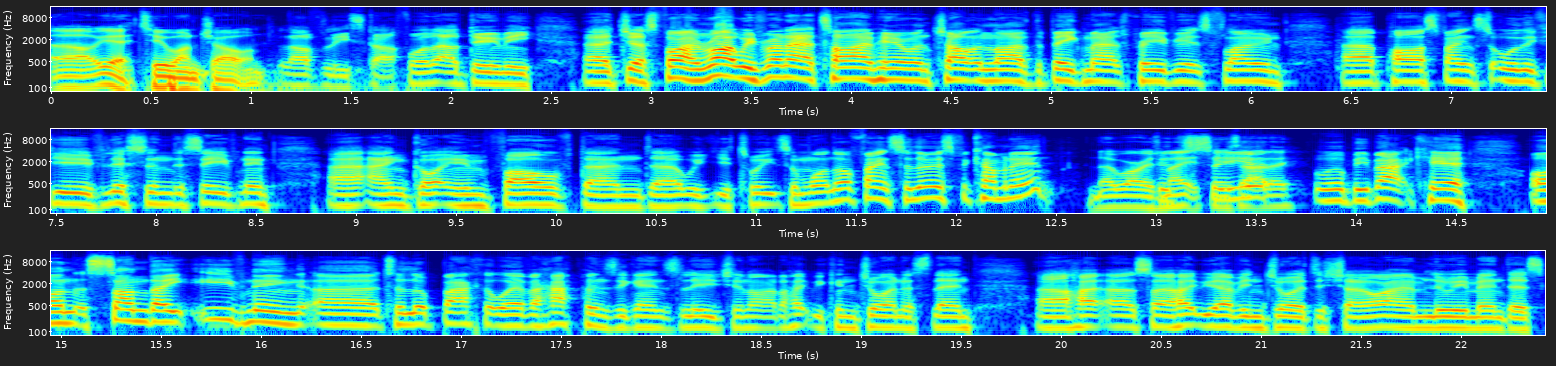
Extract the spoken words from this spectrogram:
Oh yeah, two one Charlton. Lovely stuff. Well, that'll do me uh, just fine. Right, we've run out of time here on Charlton Live. The big match preview has flown uh, past. Thanks to all of you who've listened this evening uh, and got involved and uh, with your tweets and whatnot. Thanks to Lewis for coming in. No worries, Good mate. to See you you. We'll be back here on Sunday evening uh, to look back at whatever happens against Leeds United. I hope you can join us then. Uh, uh, so I hope you have enjoyed the show. I am Louis Mendes,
